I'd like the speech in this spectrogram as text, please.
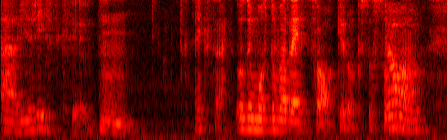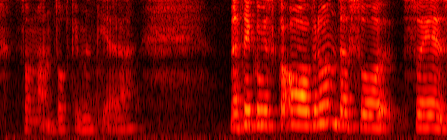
är ju riskfyllt. Mm. Exakt, och det måste vara rätt saker också som, Ja. man, som man dokumenterar. Men jag tänker om vi ska avrunda så, så är,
